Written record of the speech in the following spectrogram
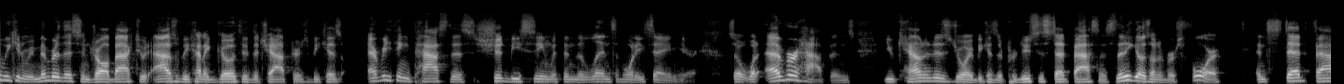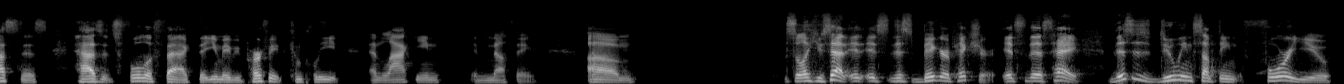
we can remember this and draw back to it as we kind of go through the chapters because everything past this should be seen within the lens of what he's saying here so whatever happens you count it as joy because it produces steadfastness then he goes on to verse 4 and steadfastness has its full effect that you may be perfect complete and lacking in nothing. Um, so, like you said, it, it's this bigger picture. It's this hey, this is doing something for you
